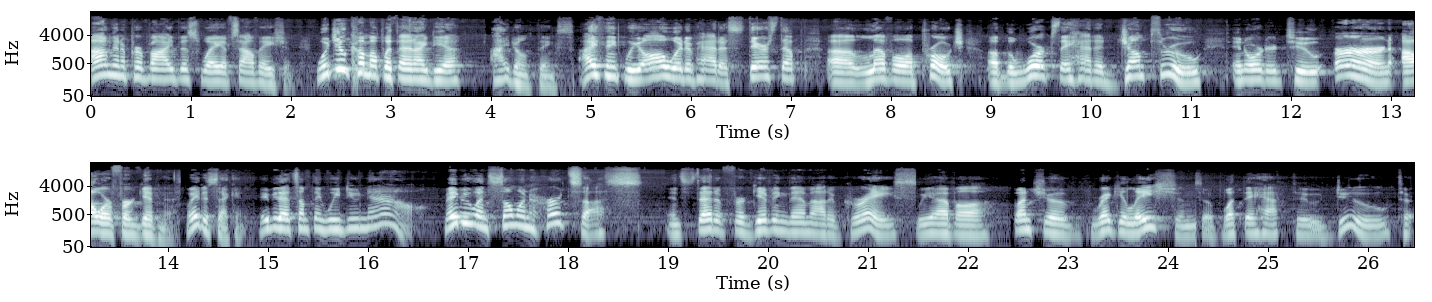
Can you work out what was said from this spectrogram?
I'm going to provide this way of salvation. Would you come up with that idea? I don't think so. I think we all would have had a stair step uh, level approach of the works they had to jump through in order to earn our forgiveness. Wait a second. Maybe that's something we do now. Maybe when someone hurts us, instead of forgiving them out of grace, we have a bunch of regulations of what they have to do to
